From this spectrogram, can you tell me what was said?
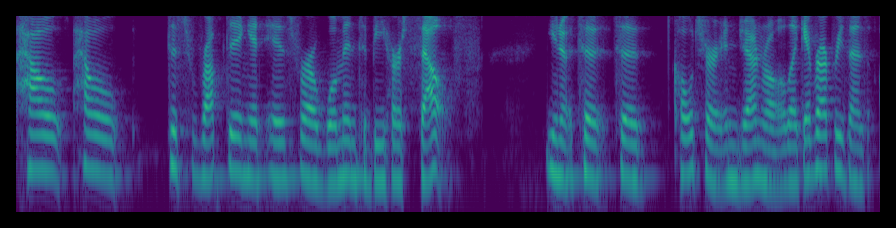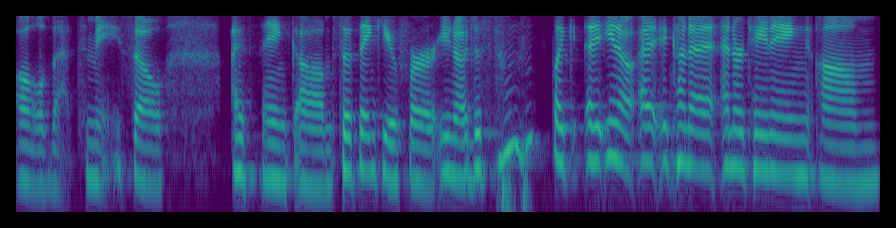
how how disrupting it is for a woman to be herself you know to to culture in general. Like it represents all of that to me. So i think um so thank you for you know just like uh, you know uh, it kind of entertaining um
